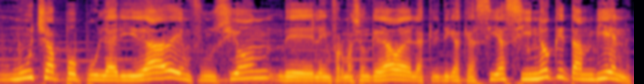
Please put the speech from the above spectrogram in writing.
mucha popularidad en función de la información que daba, de las críticas que hacía, sino que también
